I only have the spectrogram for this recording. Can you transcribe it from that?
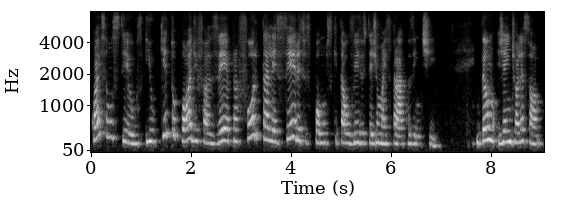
Quais são os teus e o que tu pode fazer para fortalecer esses pontos que talvez estejam mais fracos em ti? Então, gente, olha só,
